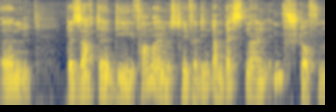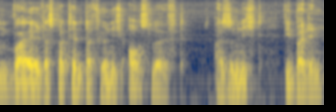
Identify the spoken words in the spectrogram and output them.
Ähm, der sagte, die Pharmaindustrie verdient am besten an Impfstoffen, weil das Patent dafür nicht ausläuft. Also nicht wie bei den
